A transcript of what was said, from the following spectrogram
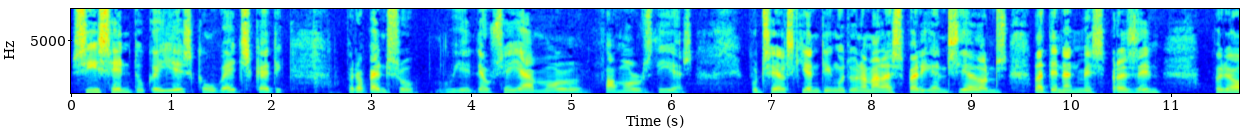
sí, sento que hi és, que ho veig, que dic... Però penso, ui, deu ser ja molt... fa molts dies. Potser els que han tingut una mala experiència, doncs, la tenen més present. Però,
